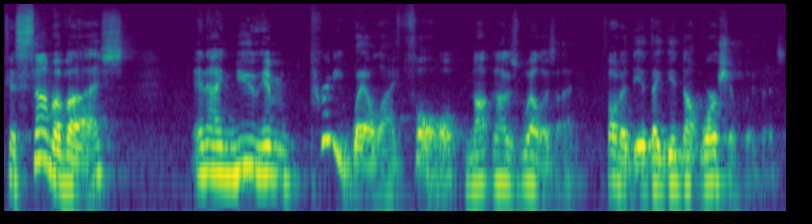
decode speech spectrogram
to some of us, and I knew him pretty well, I thought, not, not as well as I thought I did. They did not worship with us.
